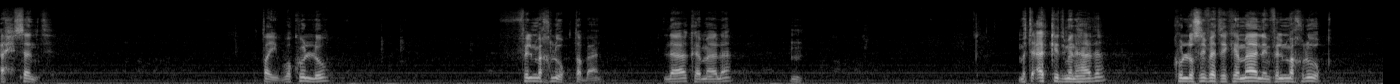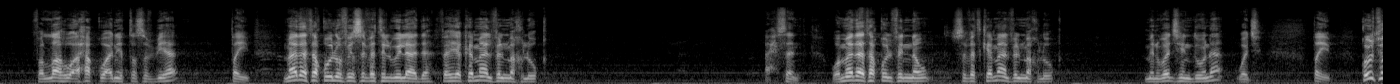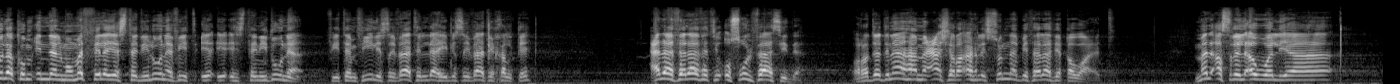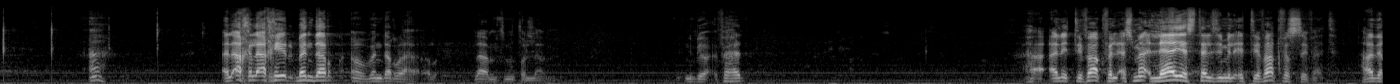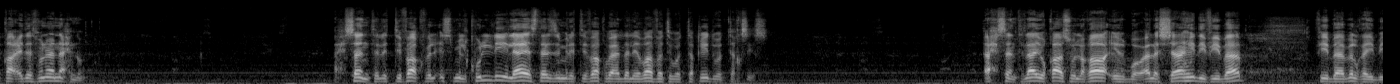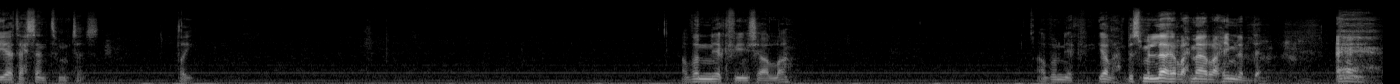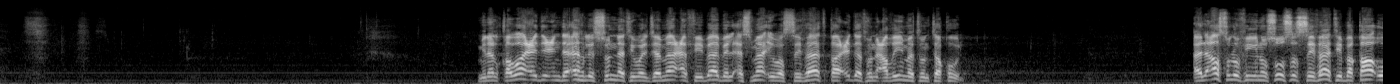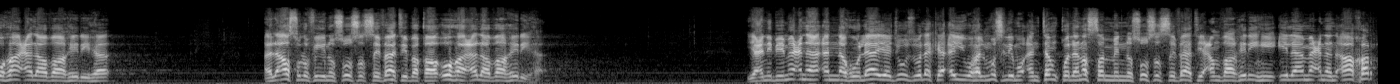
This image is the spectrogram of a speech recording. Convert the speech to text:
أحسنت. طيب وكله في المخلوق طبعا. لا كما لا. متأكد من هذا؟ كل صفة كمال في المخلوق فالله أحق أن يتصف بها؟ طيب ماذا تقول في صفة الولادة؟ فهي كمال في المخلوق. أحسنت. وماذا تقول في النوم صفة كمال في المخلوق من وجه دون وجه طيب قلت لكم إن الممثل يستدلون في يستندون في تمثيل صفات الله بصفات خلقه على ثلاثة أصول فاسدة رددناها معاشر أهل السنة بثلاث قواعد ما الأصل الأول يا آه. الأخ الأخير بندر أو بندر لا من طلاب فهد الاتفاق في الأسماء لا يستلزم الاتفاق في الصفات. هذه قاعدتنا نحن. أحسنت الاتفاق في الاسم الكلي لا يستلزم الاتفاق بعد الإضافة والتقييد والتخصيص. أحسنت لا يقاس الغائب على الشاهد في باب في باب الغيبيات. أحسنت ممتاز. طيب. أظن يكفي إن شاء الله. أظن يكفي. يلا بسم الله الرحمن الرحيم نبدأ. من القواعد عند أهل السنة والجماعة في باب الأسماء والصفات قاعدة عظيمة تقول الأصل في نصوص الصفات بقاؤها على ظاهرها. الأصل في نصوص الصفات بقاؤها على ظاهرها. يعني بمعنى أنه لا يجوز لك أيها المسلم أن تنقل نصا من نصوص الصفات عن ظاهره إلى معنى آخر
